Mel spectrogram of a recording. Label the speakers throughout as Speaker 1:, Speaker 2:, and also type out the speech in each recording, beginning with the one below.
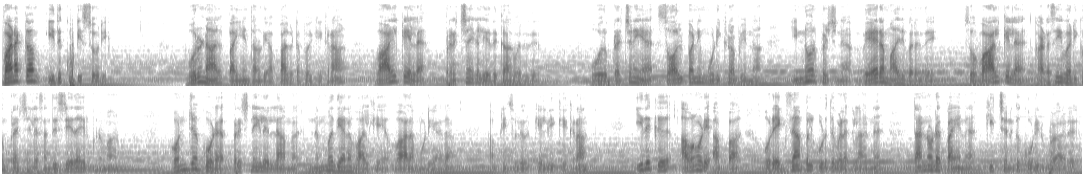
Speaker 1: வணக்கம் இது குட்டி ஸ்டோரி. ஒரு நாள் பையன் தன்னுடைய அப்பா கிட்ட போய் கேட்குறான் வாழ்க்கையில் பிரச்சனைகள் எதுக்காக வருது? ஒரு பிரச்சனையை சால்வ் பண்ணி முடிக்கிறோம் அப்படின்னா இன்னொரு பிரச்சனை வேற மாதிரி வருது. ஸோ வாழ்க்கையில் கடைசி வரைக்கும் பிரச்சனைகளை சந்திச்சுட்டே தான் இருக்கணுமா? கொஞ்சம் கூட பிரச்சனைகள் இல்லாமல் நிம்மதியான வாழ்க்கையை வாழ முடியாதா? அப்படின்னு சொல்லி ஒரு கேள்வி கேட்குறான் இதுக்கு அவனுடைய அப்பா ஒரு எக்ஸாம்பிள் கொடுத்து விளக்கலான்னு தன்னோட பையனை கிச்சனுக்கு கூட்டிட்டு போறாரு.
